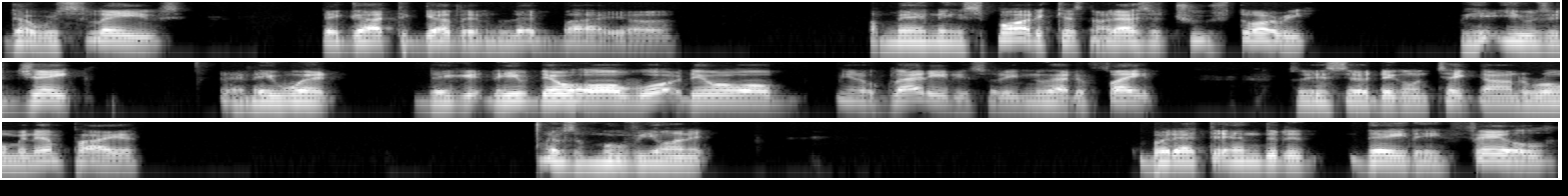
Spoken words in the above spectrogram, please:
that were slaves that got together and led by uh, a man named Spartacus. Now that's a true story. He, he was a Jake, and they went. They they they were all war. They were all you know gladiators, so they knew how to fight. So they said they're going to take down the Roman Empire. There's a movie on it, but at the end of the day, they failed.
